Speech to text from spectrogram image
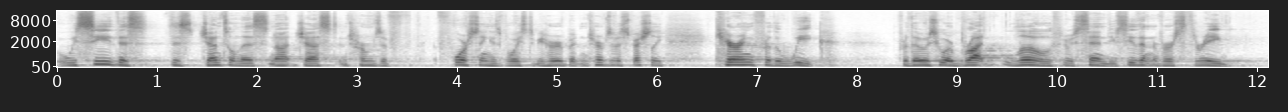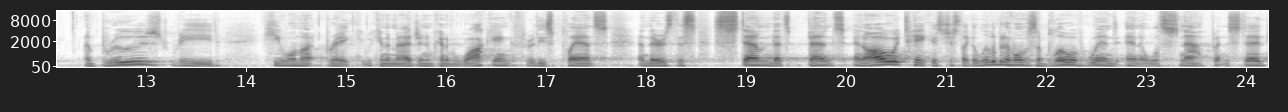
we see this, this gentleness not just in terms of forcing his voice to be heard, but in terms of especially caring for the weak, for those who are brought low through sin. Do you see that in verse 3? A bruised reed he will not break. We can imagine him kind of walking through these plants, and there's this stem that's bent, and all it would take is just like a little bit of almost a blow of wind, and it will snap. But instead,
